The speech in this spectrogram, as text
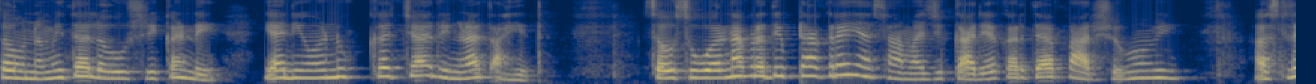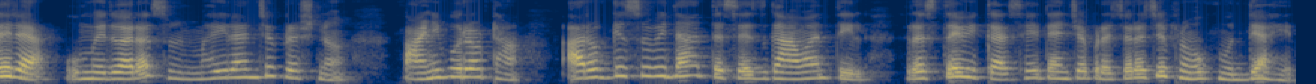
सौ नमिता लहू श्रीखंडे या निवडणुकीच्या रिंगणात आहेत. सौ सुवर्णा प्रदीप ठाकरे या सामाजिक कार्यकर्त्या पार्श्वभूमी असलेल्या उमेदवार असून महिलांचे प्रश्न पाणी पुरवठा आरोग्य सुविधा तसेच गावांतील रस्ते विकास हे त्यांच्या प्रचाराचे प्रमुख मुद्दे आहेत.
